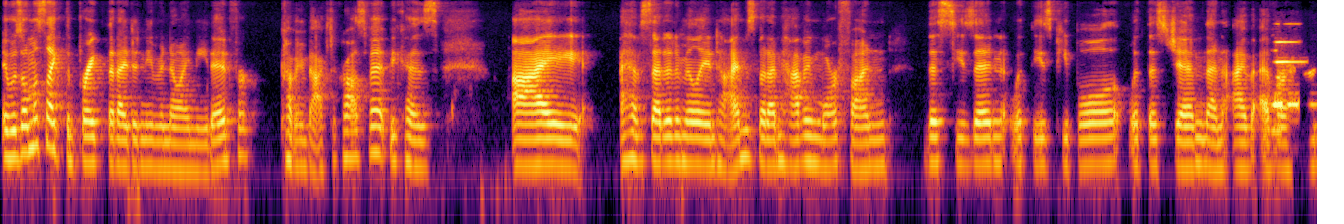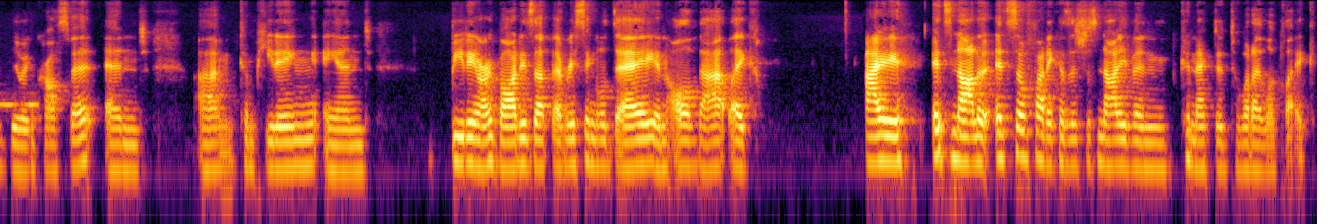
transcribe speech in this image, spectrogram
it was almost like the break that I didn't even know I needed for coming back to CrossFit because I I have said it a million times, but I'm having more fun this season with these people with this gym than I've ever had doing CrossFit and um, competing and beating our bodies up every single day and all of that. Like, I, it's not, a, it's so funny because it's just not even connected to what I look like.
